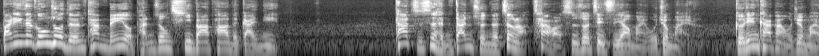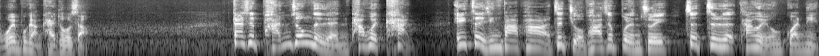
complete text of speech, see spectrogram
白天在工作的人，他没有盘中七八趴的概念，他只是很单纯的正好蔡老师说这次要买我就买了，隔天开盘我就买，我也不敢开多少。但是盘中的人他会看，哎，这已经八趴了，这九趴这不能追，这这是他会有个观念。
